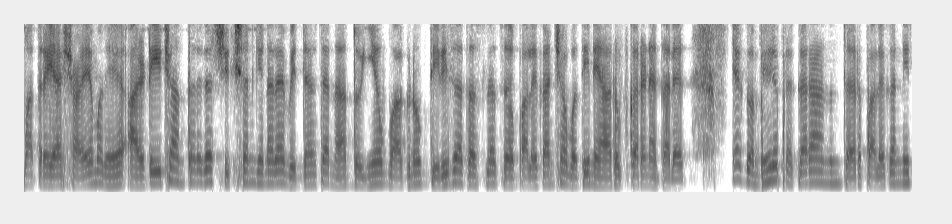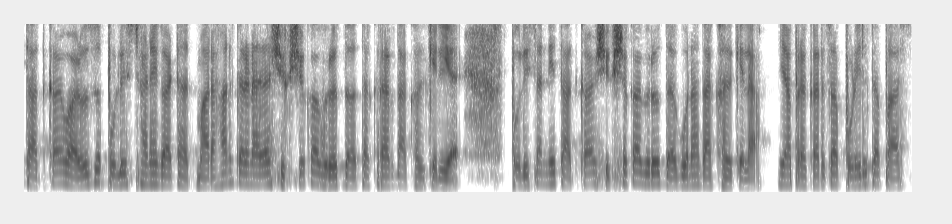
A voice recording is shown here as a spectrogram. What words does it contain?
मात्र या शाळेमध्ये आरटीईच्या अंतर्गत शिक्षण घेणाऱ्या विद्यार्थ्यांना दुय्यम वागणूक दिली जात असल्याचं पालकांच्या वतीने आरोप करण्यात आले या गंभीर प्रकारानंतर पालकांनी तात्काळ वाळूज पोलीस ठाणे गाठत मारहाण करणाऱ्या शिक्षकाविरुद्ध तक्रार दाखल केली आहे. पोलिसांनी तात्काळ शिक्षकाविरुद्ध गुन्हा दाखल केला. या प्रकारचा पुढील तपास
